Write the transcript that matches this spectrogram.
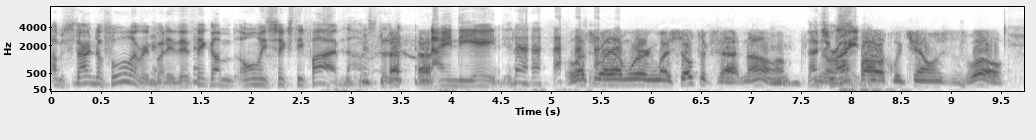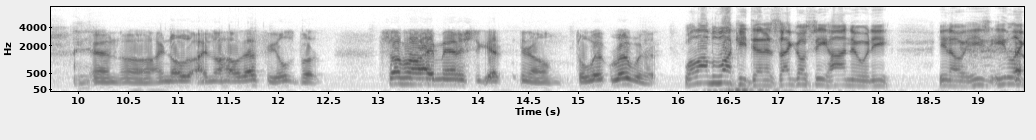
I'm starting to fool everybody. They think I'm only 65 now instead of 98. You know? Well, that's why I'm wearing my Celtics hat now. I'm, That's you know, right. I'm follically challenged as well, and uh, I know I know how that feels. But somehow I managed to get you know to live, live with it. Well, I'm lucky, Dennis. I go see Hanu, and he, you know, he's he like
